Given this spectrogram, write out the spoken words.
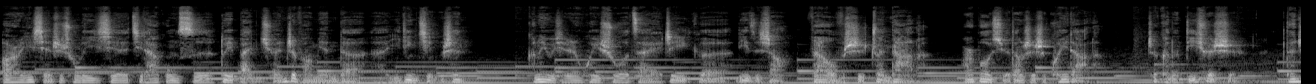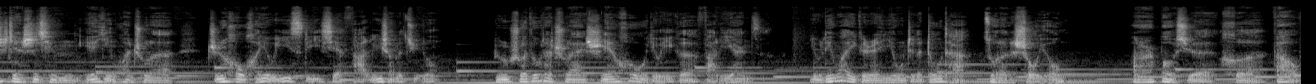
而也显示出了一些其他公司对版权这方面的呃一定谨慎。可能有些人会说，在这个例子上，Valve 是赚大了，而暴雪当时是亏大了。这可能的确是，但这件事情也隐患出了之后很有意思的一些法律上的举动。比如说，Dota 出来十年后有一个法律案子，有另外一个人用这个 Dota 做了个手游。而暴雪和 Valve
